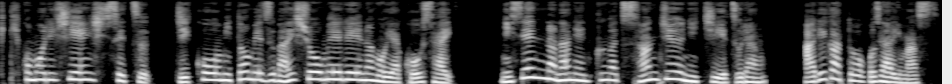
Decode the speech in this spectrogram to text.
引きこもり支援施設、時効認めず賠償命令名古屋高裁。2007年9月30日閲覧。ありがとうございます。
